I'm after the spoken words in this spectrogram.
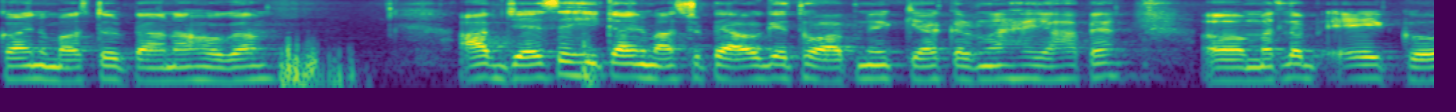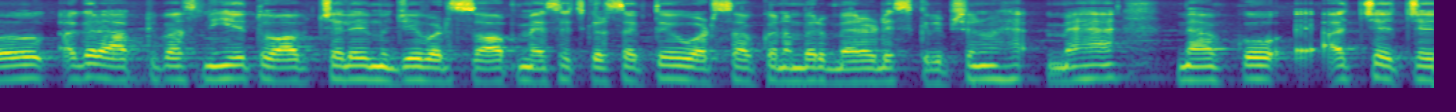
काइन मास्टर पे आना होगा। आप जैसे ही काइन मास्टर पे आओगे तो आपने क्या करना है यहाँ पे? आ, मतलब एक अगर आपके पास नहीं है तो आप चले मुझे व्हाट्सअप मैसेज कर सकते हो। व्हाट्सअप का नंबर मेरा डिस्क्रिप्शन में है। मैं आपको अच्छे अच्छे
